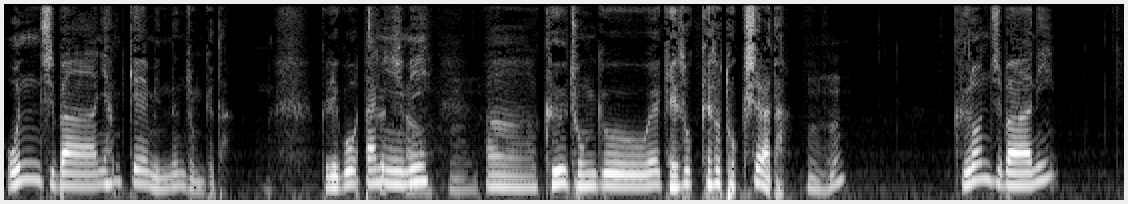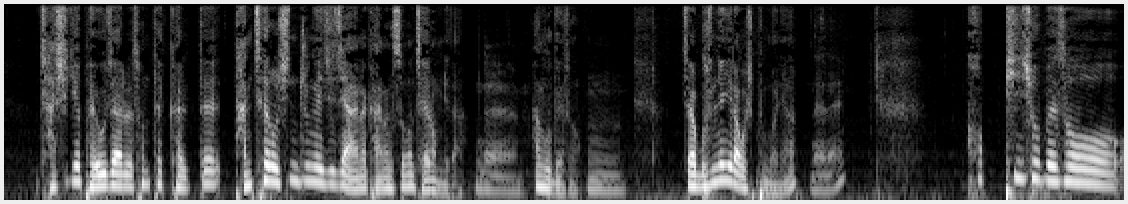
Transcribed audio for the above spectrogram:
온 집안이 함께 믿는 종교다. 그리고 따님이. 음, 어, 그 종교에 계속해서 독실하다. 음, 그런 집안이 자식의 배우자를 선택할 때 단체로 신중해지지 않을 가능성은 제로입니다. 네. 한국에서. 음, 제가 무슨 얘기를 하고 싶은 거냐? 네네. 커피숍에서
